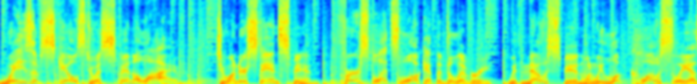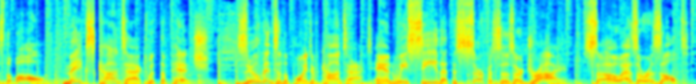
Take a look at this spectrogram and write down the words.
Ways of skills to a spin alive. To understand spin, first let's look at the delivery. With no spin, when we look closely as the ball makes contact with the pitch, Zoom into the point of contact, and we see that the surfaces are dry. So, as a result,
